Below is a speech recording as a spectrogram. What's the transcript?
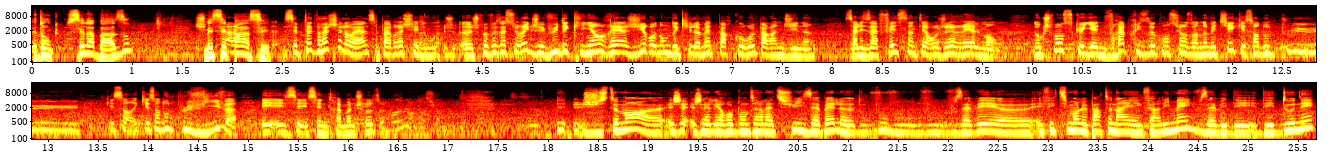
Et donc, c'est la base. Mais c'est pas assez. C'est peut-être vrai chez L'Oréal, c'est pas vrai chez nous. Euh, je, peux vous assurer que j'ai vu des clients réagir au nombre de kilomètres parcourus par un jean. Ça les a fait s'interroger réellement. Donc je pense qu'il y a une vraie prise de conscience dans nos métiers qui est sans doute plus, qui est sans, doute plus vive et, et c'est une très bonne chose. Justement, euh, j'allais rebondir là-dessus, Isabelle. Donc vous, avez euh, effectivement le partenariat avec Fairly Mail, vous avez des, données.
